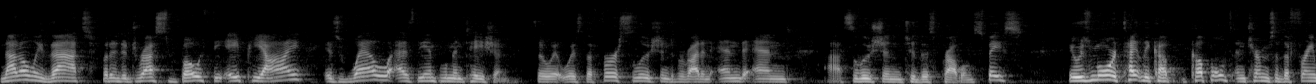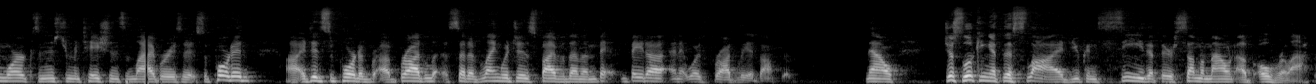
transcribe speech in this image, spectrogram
Not only that, but it addressed both the API as well as the implementation. So it was the first solution to provide an end-to-end uh, solution to this problem space. It was more tightly coupled in terms of the frameworks and instrumentations and libraries that it supported. Uh, it did support a, a, broad set of languages, five of them in beta, and it was broadly adopted. Now, just looking at this slide, you can see that there's some amount of overlap.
